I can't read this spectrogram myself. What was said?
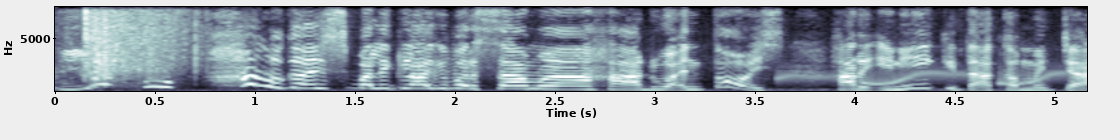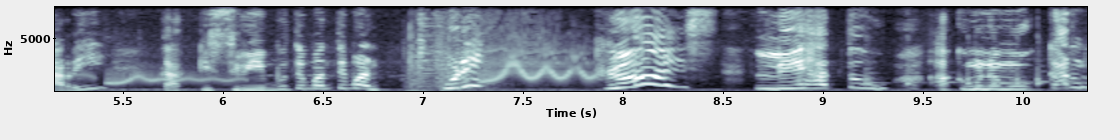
Yuhu, halo guys, balik lagi bersama H2N Toys. Hari ini kita akan mencari kaki seribu teman-teman. Wih, guys, lihat tuh, aku menemukan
